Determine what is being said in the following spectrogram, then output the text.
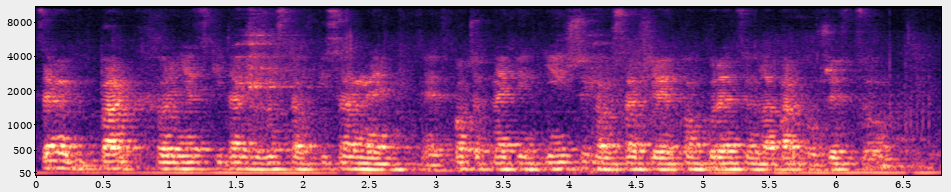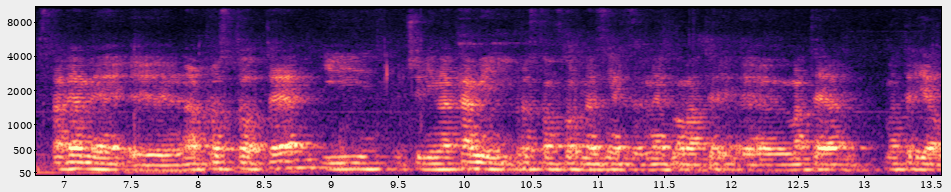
Chcemy, by Park Choroniecki także został wpisany e, w poczet najpiękniejszych, a stał się konkurencją dla parków w Żywcu. Stawiamy y, na prostotę, i, czyli na kamień i prostą formę z nierdzewnego materi e, mater materiału.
